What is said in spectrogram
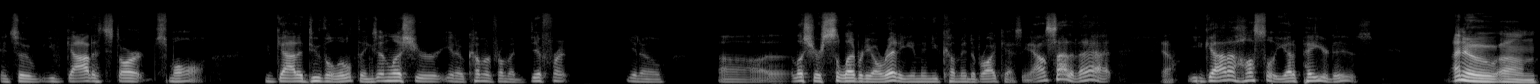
And so you've got to start small. You've got to do the little things, unless you're you know coming from a different, you know, uh, unless you're a celebrity already, and then you come into broadcasting. Outside of that, yeah, you got to hustle. You got to pay your dues. I know. Um,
